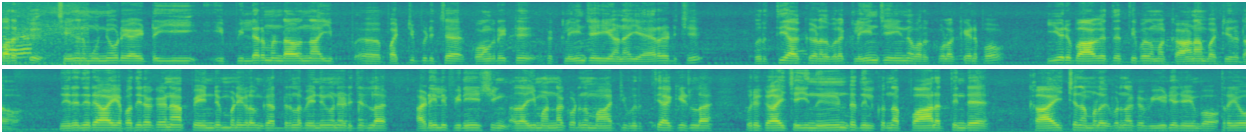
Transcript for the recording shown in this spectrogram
വർക്ക് ചെയ്യുന്നതിന് മുന്നോടിയായിട്ട് ഈ ഈ പില്ലറുമുണ്ടാകുന്ന ഈ പറ്റിപ്പിടിച്ച കോൺക്രീറ്റ് ഒക്കെ ക്ലീൻ ചെയ്യുകയാണ്. എയറടിച്ച് വൃത്തിയാക്കുകയാണ്. അതുപോലെ ക്ലീൻ ചെയ്യുന്ന വർക്കുകളൊക്കെയാണ് ഇപ്പോൾ ഈ ഒരു ഭാഗത്ത് എത്തിയപ്പോൾ നമുക്ക് കാണാൻ പറ്റിയിട്ടുണ്ടാവുക. നിരനിരായി പതിനൊക്കെ ഇങ്ങനെ പെയിന്റും പണികളും ഗർഡനുള്ള പെയിന്റും കൊണ്ട് അടിച്ചിട്ടുള്ള അടിയിൽ ഫിനിഷിങ് അതായത് ഈ മണ്ണൊക്കെ മാറ്റി വൃത്തിയാക്കിയിട്ടുള്ള ഒരു കാഴ്ച ഈ നീണ്ടു നിൽക്കുന്ന പാലത്തിന്റെ കാഴ്ച നമ്മൾ ഇവിടെ നിന്നൊക്കെ വീഡിയോ ചെയ്യുമ്പോൾ എത്രയോ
